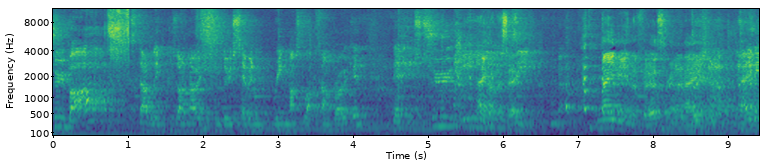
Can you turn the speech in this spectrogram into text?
to bar. Studley, because I know he can do seven ring muscle ups unbroken. Then it's too easy. Hang on a sec. Maybe in the first round, maybe. Maybe.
